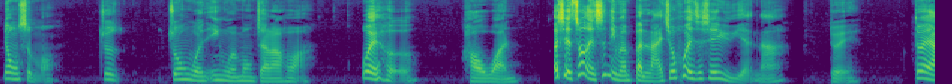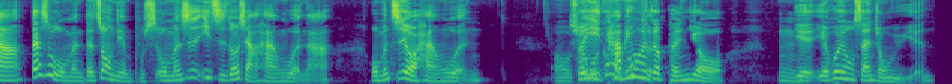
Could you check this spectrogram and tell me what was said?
用什么？就中文、英文、孟加拉话。为何？好玩。而且重点是你们本来就会这些语言呐。对。对啊，但是我们的重点不是，我们是一直都讲韩文啊，我们只有韩文哦，所以他另外一个朋友，嗯，也也会用三种语言。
